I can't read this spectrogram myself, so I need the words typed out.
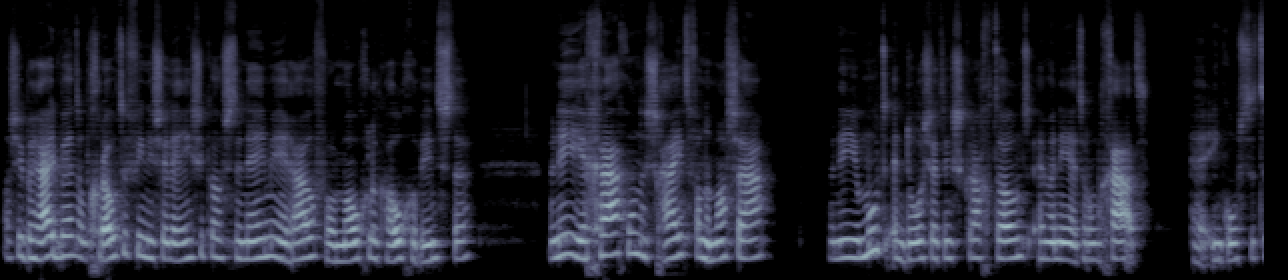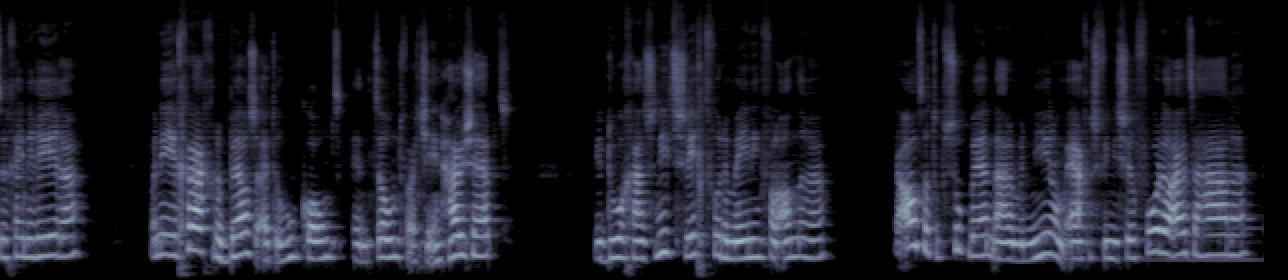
als je bereid bent om grote financiële risico's te nemen in ruil voor mogelijk hoge winsten, wanneer je je graag onderscheidt van de massa, wanneer je moed en doorzettingskracht toont en wanneer het erom gaat eh, inkomsten te genereren, wanneer je graag rebels uit de hoek komt en toont wat je in huis hebt, je doorgaans niet zwicht voor de mening van anderen, je altijd op zoek bent naar een manier om ergens financieel voordeel uit te halen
